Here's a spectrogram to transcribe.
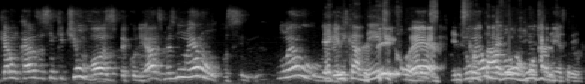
que eram caras assim que tinham vozes peculiares, mas não eram assim, não é o tecnicamente, é, eles não cantavam é o de dentro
